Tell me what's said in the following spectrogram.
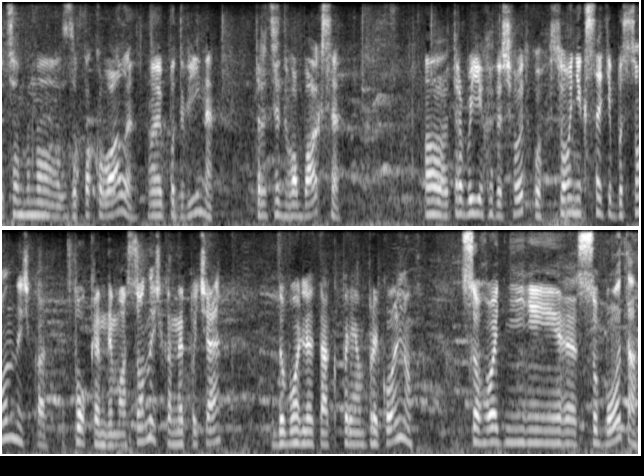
Оце мене запакували, моє подвійне, 32 бакси. А, треба їхати швидко. Сьогодні, кстати, без сонечка. Поки нема сонечка, не пече. Доволі так прям прикольно. Сьогодні е, субота.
